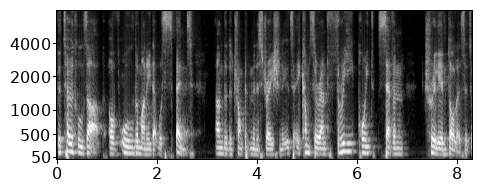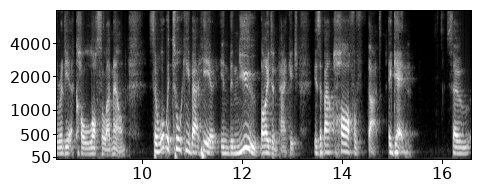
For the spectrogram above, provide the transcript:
the totals up of all the money that was spent under the Trump administration, it comes to around $3.7 trillion. dollars. It's already a colossal amount. So, what we're talking about here in the new Biden package is about half of that again. So,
